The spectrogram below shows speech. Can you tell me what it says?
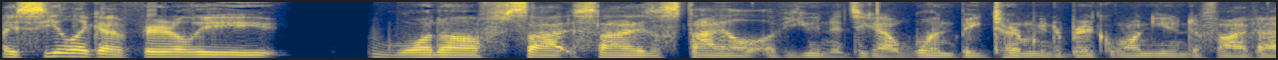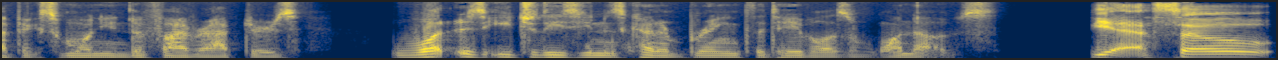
I see like a fairly one-off si- size style of units. You got one big Terminator brick, one unit of five Havocs, one unit of five Raptors. What does each of these units kind of bring to the table as one ofs? Yeah, so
